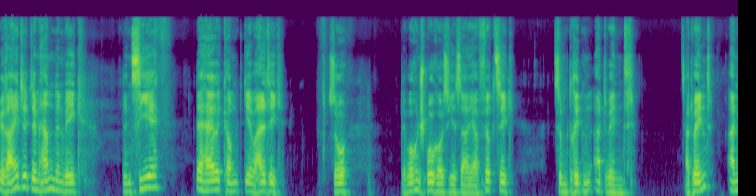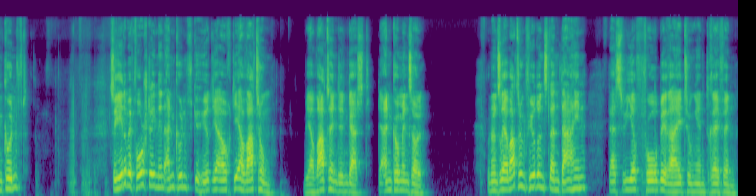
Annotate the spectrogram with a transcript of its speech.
Bereitet dem Herrn den Weg, denn siehe, der Herr kommt gewaltig. So der Wochenspruch aus Jesaja 40 zum dritten Advent. Advent, Ankunft. Zu jeder bevorstehenden Ankunft gehört ja auch die Erwartung. Wir erwarten den Gast, der ankommen soll. Und unsere Erwartung führt uns dann dahin, dass wir Vorbereitungen treffen.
